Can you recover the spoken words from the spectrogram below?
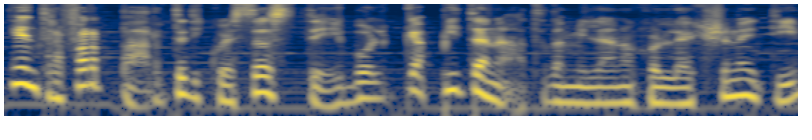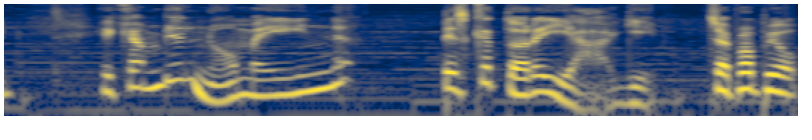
entra a far parte di questa stable capitanata da Milano Collection IT e cambia il nome in Pescatore Yagi, cioè proprio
